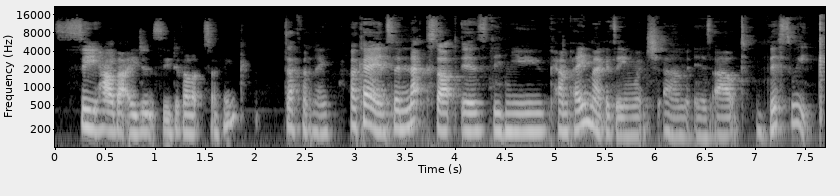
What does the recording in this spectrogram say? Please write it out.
see how that agency develops. I think. Definitely. Okay, and so next up is the new campaign magazine, which um, is out this week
